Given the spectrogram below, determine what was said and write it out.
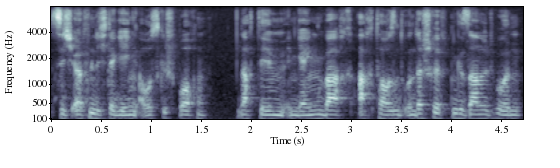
sich öffentlich dagegen ausgesprochen, nachdem in Gengenbach 8000 Unterschriften gesammelt wurden.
